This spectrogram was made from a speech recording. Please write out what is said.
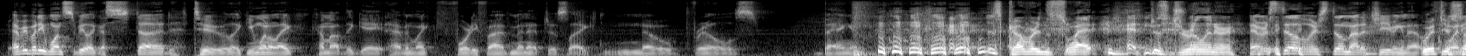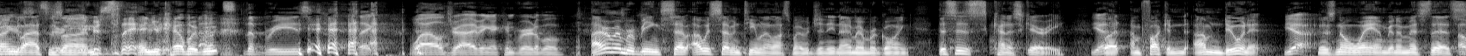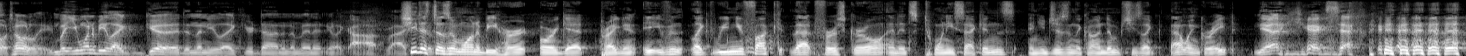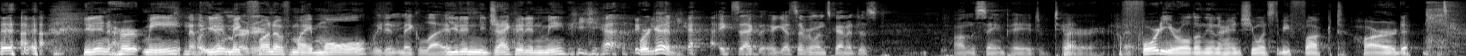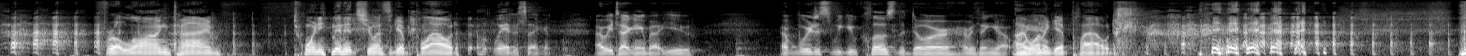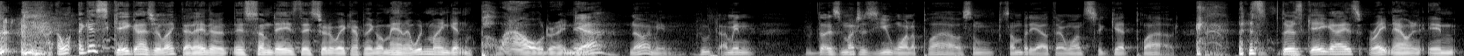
everybody wants to be like a stud too. Like you want to like come out the gate having like 45 minute just like no frills banging. just covered in sweat, just drilling her and we're still we're still not achieving that like, with your 20 years, sunglasses on and your cowboy boots. the breeze, like while driving a convertible. I remember being seven. I was 17 when I lost my virginity, and I remember going, "This is kind of scary." Yeah. But I'm fucking. I'm doing it. Yeah. There's no way I'm gonna miss this. Oh, totally. But you want to be like good, and then you like you're done in a minute. and You're like ah. I She just doesn't want to be hurt or get pregnant. Even like when you fuck that first girl and it's 20 seconds and you jizz in the condom, she's like, "That went great. Yeah, yeah, exactly. You didn't hurt me. No, you didn't make murdered. fun of my mole. we didn't make life. You didn't ejaculate in me." Yeah, We're good. Yeah, exactly. I guess everyone's kind of just on the same page of terror. A 40 year old, on the other hand, she wants to be fucked hard for a long time. 20 minutes, she wants to get plowed. Wait a second. Are we talking about you? Uh, We're just we could close the door. Everything got. I weird. want to get plowed. I wa- I guess gay guys are like that, eh? There- There's some days they sort of wake up and they go, "Man, I wouldn't mind getting plowed right now." Yeah. No, I mean, who? I mean, as much as you want to plow, some somebody out there wants to get plowed. there's, there's gay guys right now in, in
